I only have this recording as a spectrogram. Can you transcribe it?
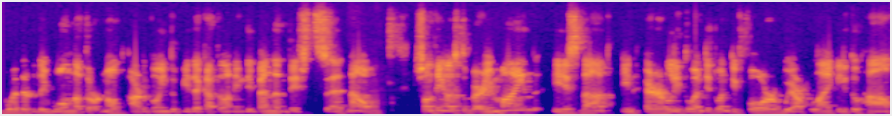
whether they want that or not are going to be the Catalan independentists. Uh, now, mm. something else to bear in mind is that in early 2024 we are likely to have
